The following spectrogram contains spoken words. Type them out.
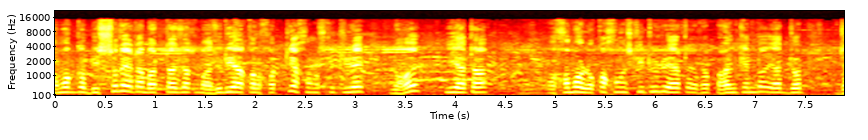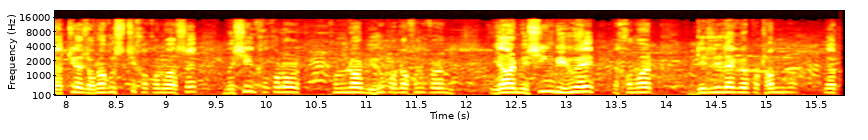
সমগ্ৰ বিশ্বলৈ এটা বাৰ্তা যাওক মাজুলী অকল সত্ৰীয়া সংস্কৃতিৰে নহয় ই এটা অসমৰ লোক সংস্কৃতিৰো ইয়াত এটা প্ৰাণকেন্দ্ৰ। ইয়াত য'ত জাতীয় জনগোষ্ঠী সকলো আছে মিচিংসকলৰ সুন্দৰ বিহু প্ৰদৰ্শন কৰে। ইয়াৰ মিচিং বিহুৱে এসময়ত দিল্লীলৈ গৈ প্ৰথম ইয়াত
